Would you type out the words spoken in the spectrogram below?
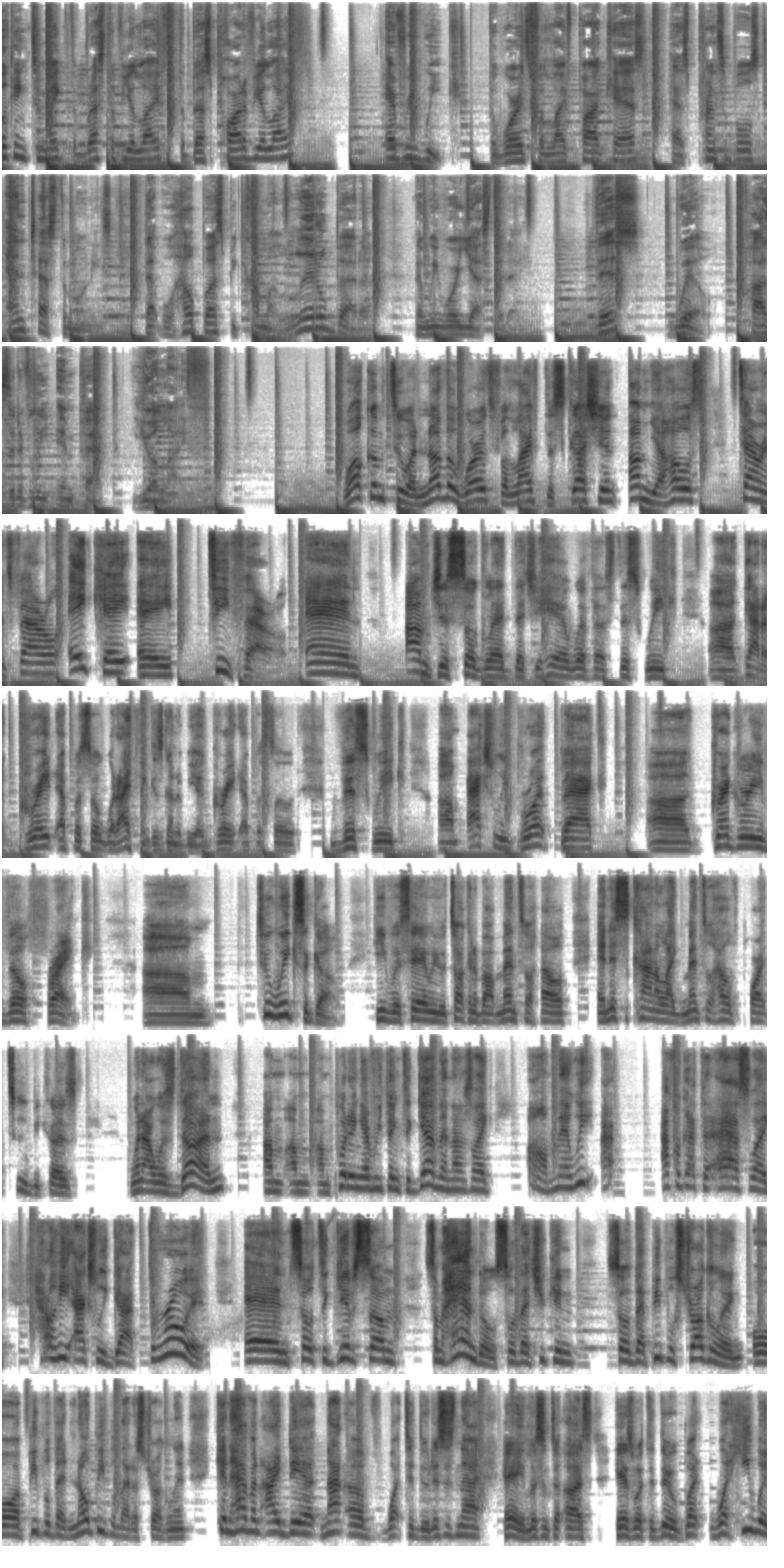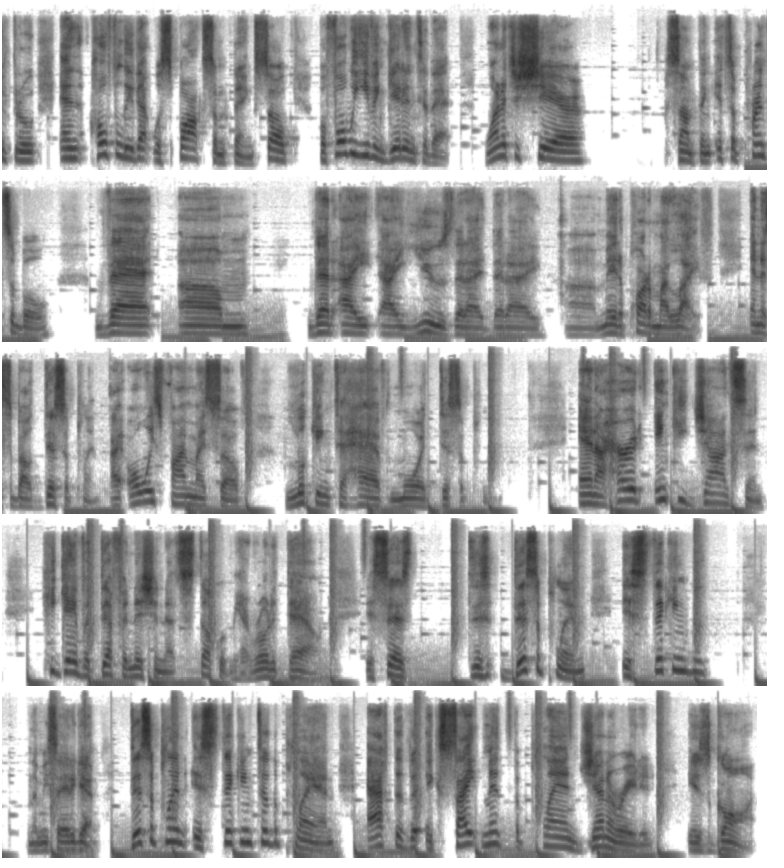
Looking to make the rest of your life the best part of your life? Every week, the Words for Life podcast has principles and testimonies that will help us become a little better than we were yesterday. This will positively impact your life. Welcome to another Words for Life discussion. I'm your host, Terrence Farrell, aka T Farrell. And I'm just so glad that you're here with us this week. Uh, got a great episode, what I think is going to be a great episode this week. Um, actually, brought back uh, Gregory Villefrank um, two weeks ago. He was here. We were talking about mental health, and this is kind of like mental health part two because when I was done, I'm I'm I'm putting everything together, and I was like, oh man, we I, I forgot to ask like how he actually got through it and so to give some some handles so that you can so that people struggling or people that know people that are struggling can have an idea not of what to do this is not hey listen to us here's what to do but what he went through and hopefully that will spark some things so before we even get into that wanted to share something it's a principle that um that i i use that i that i uh, made a part of my life, and it's about discipline. I always find myself looking to have more discipline. And I heard Inky Johnson, he gave a definition that stuck with me. I wrote it down. It says, Dis- discipline is sticking let me say it again. Discipline is sticking to the plan after the excitement the plan generated is gone.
